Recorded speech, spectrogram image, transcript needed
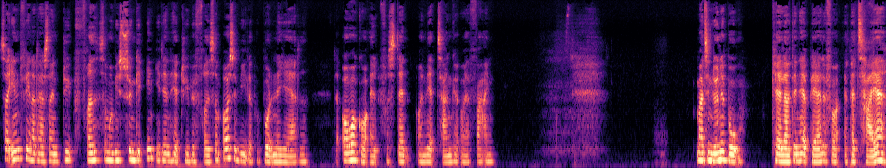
så indfinder der sig en dyb fred, så må vi synke ind i den her dybe fred, som også hviler på bunden af hjertet, der overgår al forstand og enhver tanke og erfaring. Martin Lønnebo kalder den her perle for apatheia.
